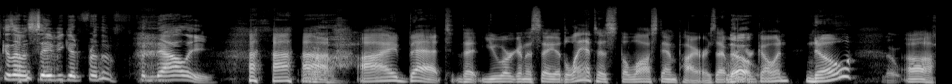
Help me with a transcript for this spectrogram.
because I was saving it for the finale. I bet that you are going to say Atlantis, the Lost Empire. Is that where No. you're going? No? No. Ugh,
